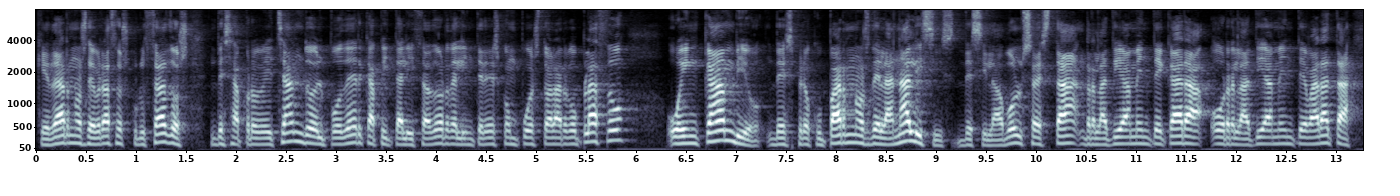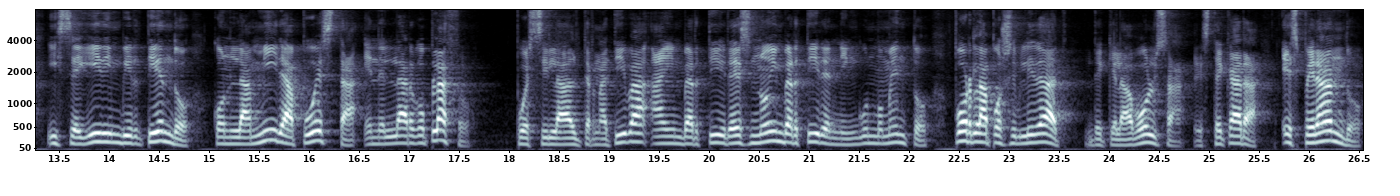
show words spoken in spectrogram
¿Quedarnos de brazos cruzados desaprovechando el poder capitalizador del interés compuesto a largo plazo? ¿O en cambio despreocuparnos del análisis de si la bolsa está relativamente cara o relativamente barata y seguir invirtiendo con la mira puesta en el largo plazo? Pues si la alternativa a invertir es no invertir en ningún momento por la posibilidad de que la bolsa esté cara, esperando,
